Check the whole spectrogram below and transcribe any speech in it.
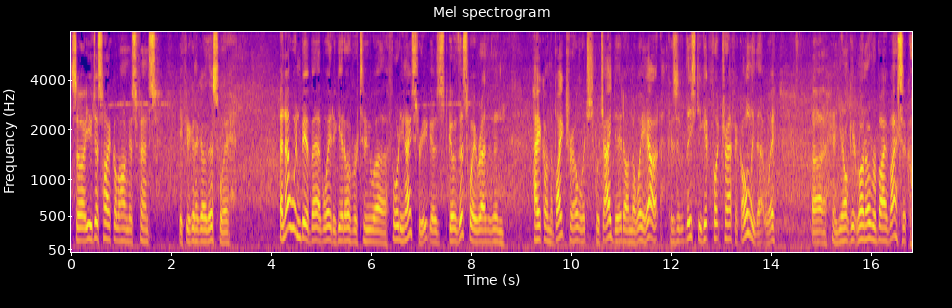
So you just hike along this fence if you're going to go this way. And that wouldn't be a bad way to get over to uh, 49th Street, goes go this way rather than hike on the bike trail, which which I did on the way out, because at least you get foot traffic only that way, uh, and you don't get run over by a bicycle.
